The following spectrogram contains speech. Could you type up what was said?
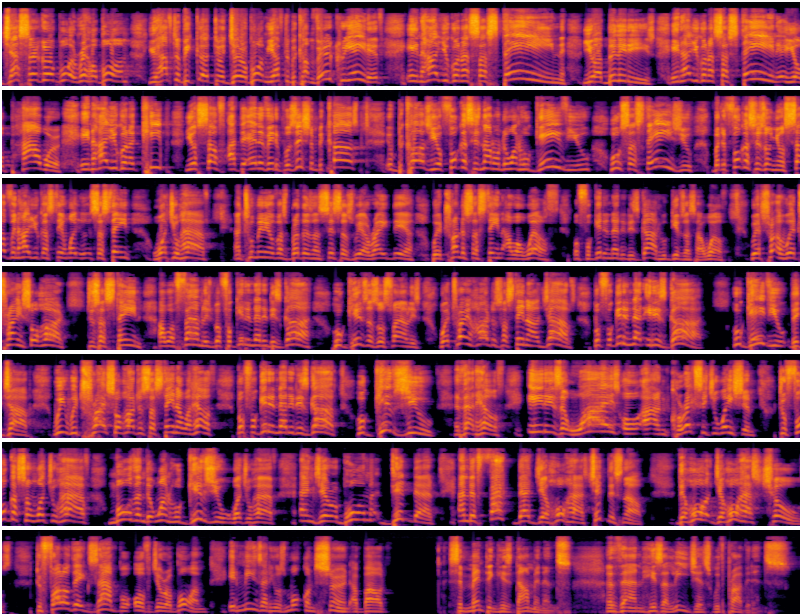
Just like Rehoboam, you have to be uh, Jeroboam. You have to become very creative in how you're gonna sustain your abilities, in how you're gonna sustain your power, in how you're gonna keep yourself at the elevated position. Because because your focus is not on the one who gave you, who sustains you, but the focus is on yourself and how you can sustain what sustain what you have. And too many of us, brothers and sisters, we are right there. We're trying to sustain our wealth, but forgetting that it is God who gives us our wealth. We're trying Uh, we're trying so hard to sustain our families, but forgetting that it is God who gives us those families. We're trying hard to sustain our jobs, but forgetting that it is God who gave you the job. We, we try so hard to sustain our health, but forgetting that it is God who gives you that health. It is a wise or an correct situation to focus on what you have more than the one who gives you what you have. And Jeroboam did that. And the fact that Jehoahaz, check this now, the whole Jehoahaz chose to follow the example of Jeroboam. It means that he was more concerned about cementing his dominance than his allegiance with providence.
